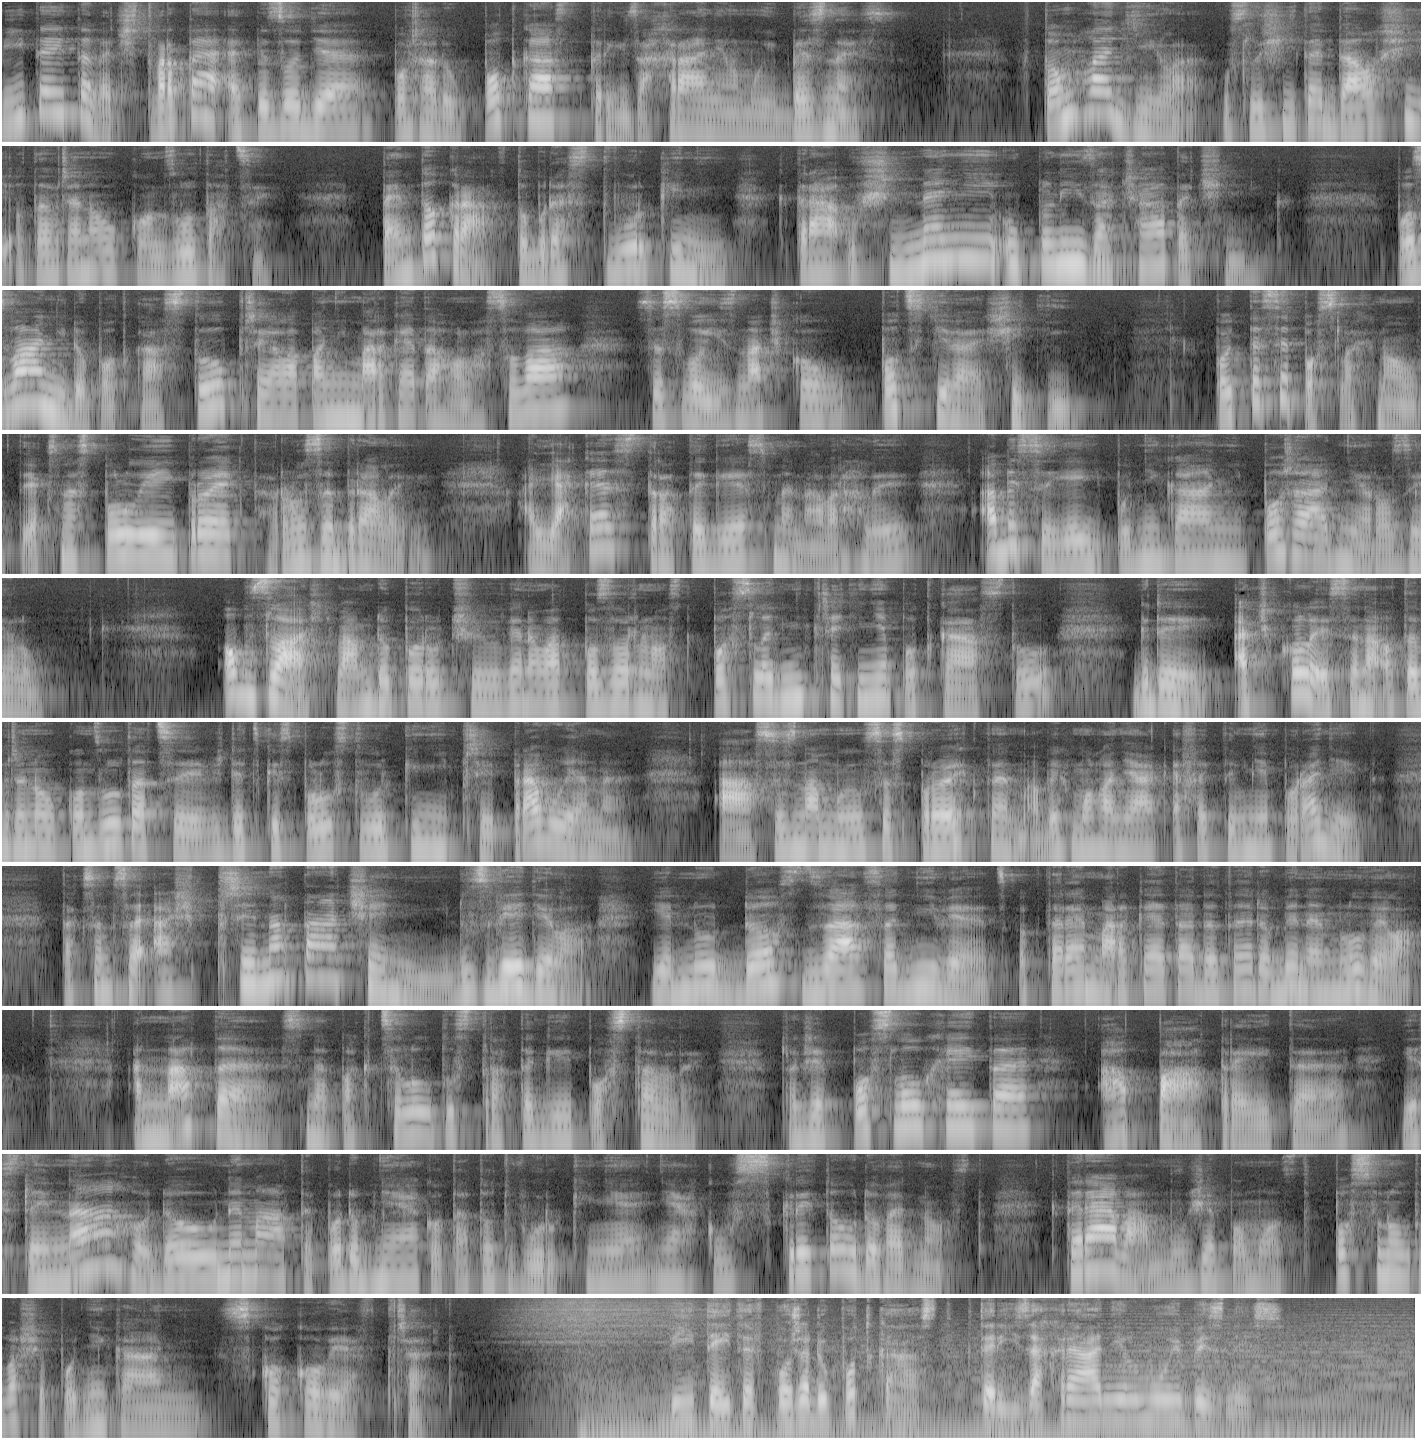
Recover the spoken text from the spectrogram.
Vítejte ve čtvrté epizodě pořadu podcast, který zachránil můj biznis. V tomhle díle uslyšíte další otevřenou konzultaci. Tentokrát to bude s tvůrkyní, která už není úplný začátečník. Pozvání do podcastu přijala paní Markéta Holasová se svojí značkou Poctivé šití. Pojďte si poslechnout, jak jsme spolu její projekt rozebrali a jaké strategie jsme navrhli, aby se její podnikání pořádně rozjelo. Obzvlášť vám doporučuji věnovat pozornost poslední třetině podcastu, kdy, ačkoliv se na otevřenou konzultaci vždycky spolu s tvůrkyní připravujeme a seznamuju se s projektem, abych mohla nějak efektivně poradit, tak jsem se až při natáčení dozvěděla jednu dost zásadní věc, o které Markéta do té doby nemluvila. A na té jsme pak celou tu strategii postavili. Takže poslouchejte a pátrejte, jestli náhodou nemáte podobně jako tato tvůrkyně nějakou skrytou dovednost, která vám může pomoct posunout vaše podnikání skokově vpřed. Vítejte v pořadu podcast, který zachránil můj biznis.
